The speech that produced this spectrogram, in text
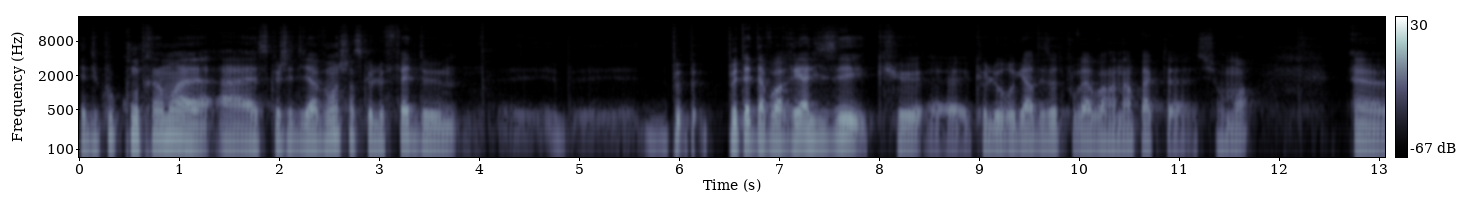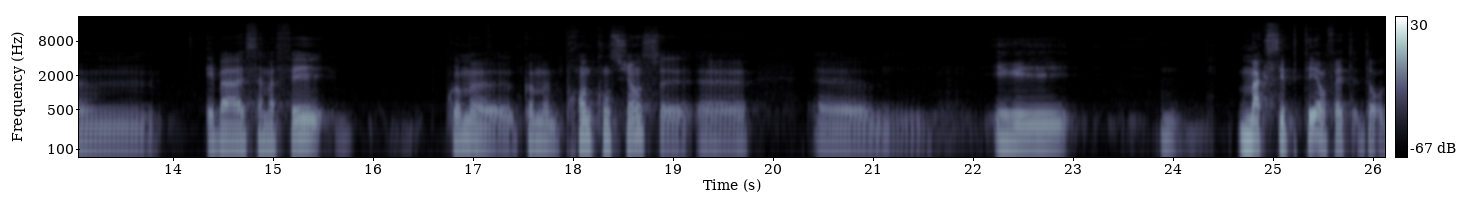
Et du coup contrairement à, à ce que j'ai dit avant je pense que le fait de euh, peut-être d'avoir réalisé que, que le regard des autres pouvait avoir un impact sur moi euh, et bah ça m'a fait comme, euh, comme prendre conscience euh, euh, et m'accepter en fait dans,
